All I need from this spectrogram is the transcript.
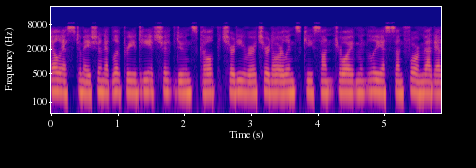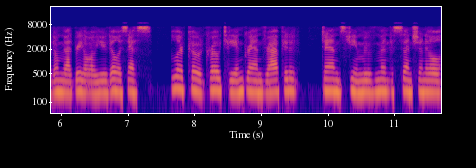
l'estimation et le prix d'achat d'une sculpture de Richard Orlinski sont droitement liés son format et au matériau utilisé. Le code crottien grand rapide. Dans du mouvement ascensional,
